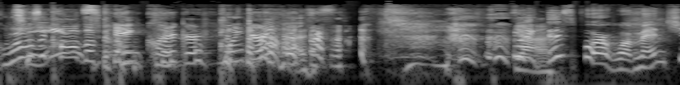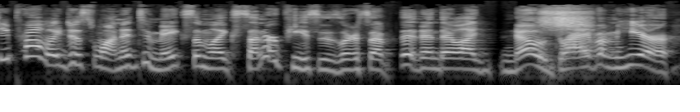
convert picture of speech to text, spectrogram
What was it called? The pink clinker. clinker. Yes. Yeah. Like this poor woman, she probably just wanted to make some like centerpieces or something. And they're like, no, drive them here.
